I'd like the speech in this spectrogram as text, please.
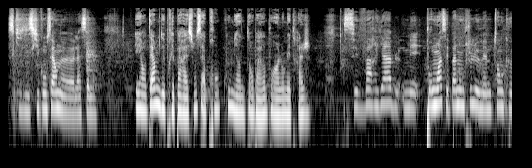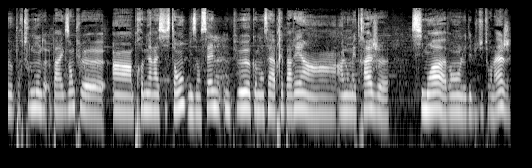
ce, qui, ce qui concerne euh, la scène. Et en termes de préparation, ça prend combien de temps, par exemple, pour un long métrage? C'est variable, mais pour moi, c'est pas non plus le même temps que pour tout le monde. Par exemple, euh, un premier assistant mise en scène, il peut commencer à préparer un, long métrage euh, six mois avant le début du tournage.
